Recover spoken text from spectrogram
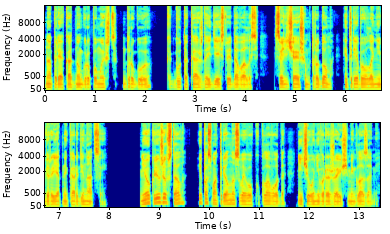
напряг одну группу мышц, другую, как будто каждое действие давалось с величайшим трудом и требовало невероятной координации. Неуклюже встал и посмотрел на своего кукловода, ничего не выражающими глазами.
